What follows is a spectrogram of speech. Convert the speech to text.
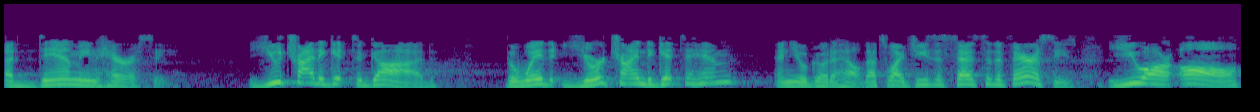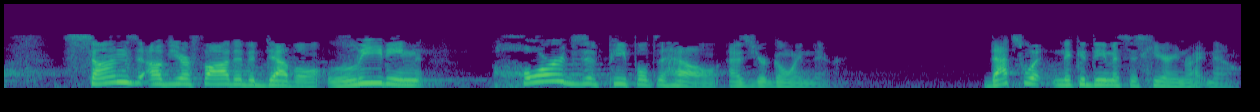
a damning heresy. You try to get to God the way that you're trying to get to Him, and you'll go to hell. That's why Jesus says to the Pharisees, You are all sons of your father, the devil, leading hordes of people to hell as you're going there. That's what Nicodemus is hearing right now.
